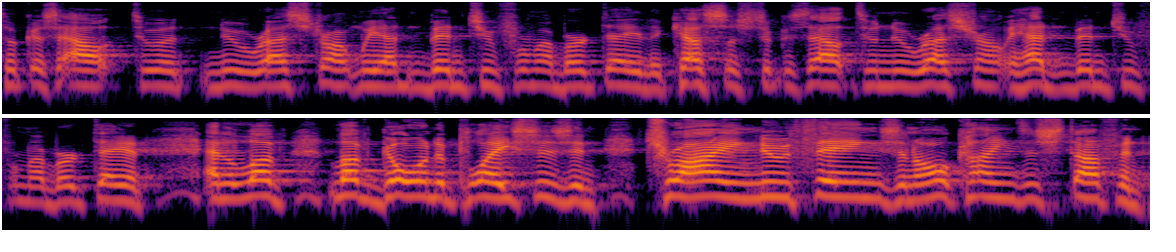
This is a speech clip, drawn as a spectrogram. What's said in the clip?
took us out to a new restaurant we hadn't been to for my birthday. The Kesslers took us out to a new restaurant we hadn't been to for my birthday. And, and I love, love going to places and trying new things and all kinds of stuff. And,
